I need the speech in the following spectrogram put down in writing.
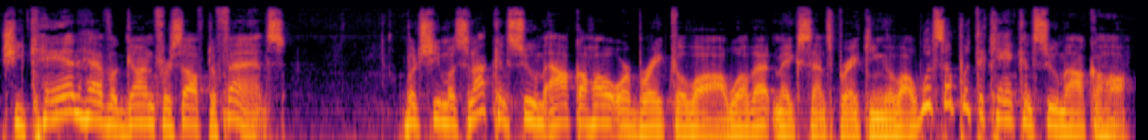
She can have a gun for self defense, but she must not consume alcohol or break the law. Well, that makes sense, breaking the law. What's up with the can't consume alcohol?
